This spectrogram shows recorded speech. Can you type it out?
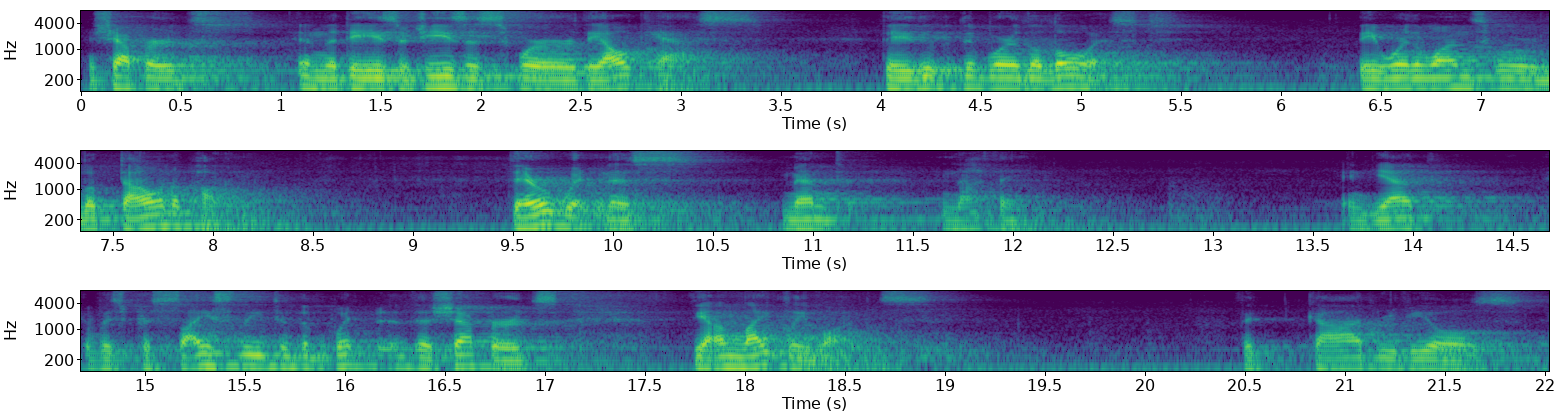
The shepherds in the days of Jesus were the outcasts, they, they were the lowest, they were the ones who were looked down upon. Their witness meant nothing. And yet, it was precisely to the, the shepherds, the unlikely ones, that God reveals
